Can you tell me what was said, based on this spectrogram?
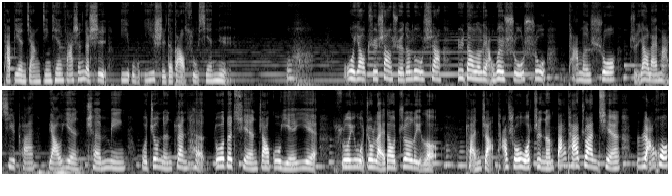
他便将今天发生的事一五一十的告诉仙女。哦，我要去上学的路上遇到了两位叔叔，他们说只要来马戏团表演成名，我就能赚很多的钱照顾爷爷，所以我就来到这里了。团长他说我只能帮他赚钱，然后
